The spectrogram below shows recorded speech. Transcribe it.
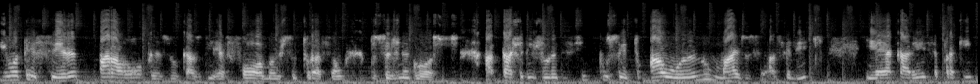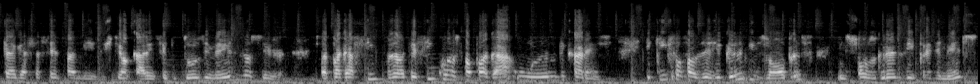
e uma terceira para obras, no caso de reforma ou estruturação dos seus negócios. A taxa de juros é de 5% ao ano, mais a Selic, e aí a carência para quem pega 60 meses tem uma carência de 12 meses, ou seja, vai pagar cinco, vai ter 5 anos para pagar um ano de carência. E quem for fazer grandes obras, e só os grandes empreendimentos,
